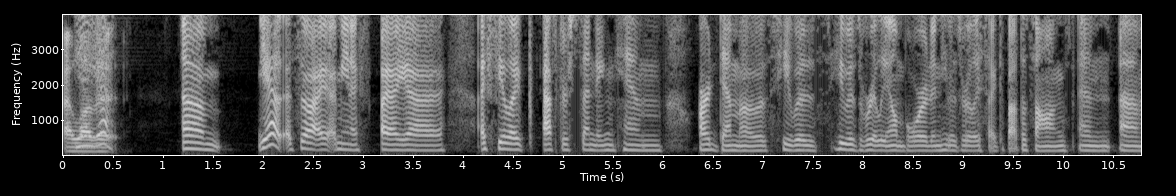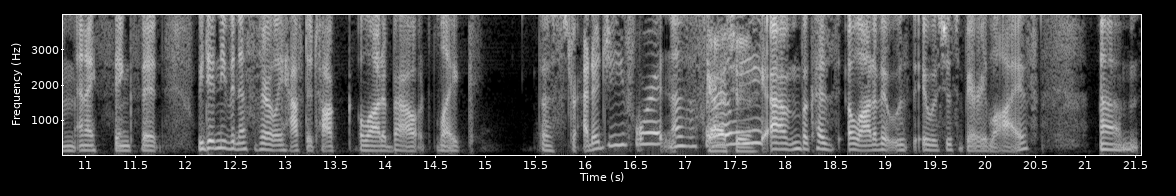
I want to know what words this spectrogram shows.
I Yeah, love yeah. it. yeah so i i mean i i uh i feel like after sending him our demos he was he was really on board and he was really psyched about the songs and um and i think that we didn't even necessarily have to talk a lot about like the strategy for it necessarily Gotcha. um because a lot of it was it was just very live um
